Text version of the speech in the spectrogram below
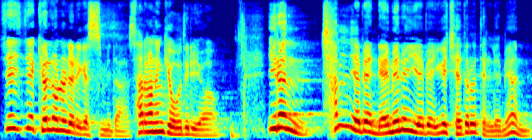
이제, 이제 결론을 내리겠습니다. 사랑하는 교우들이요. 이런 참 예배, 내면의 예배, 이게 제대로 되려면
